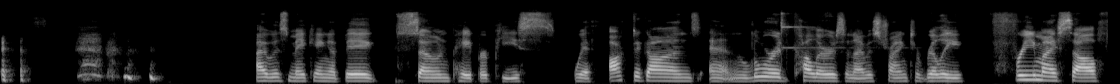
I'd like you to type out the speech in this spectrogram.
this. I was making a big sewn paper piece with octagons and lurid colors, and I was trying to really free myself.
